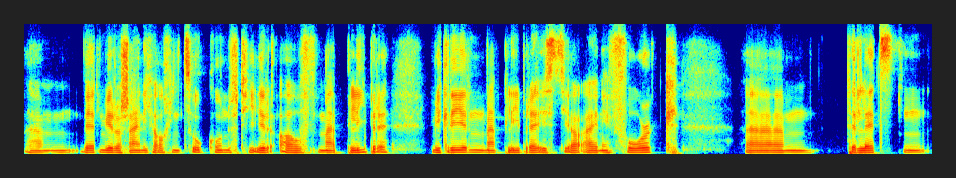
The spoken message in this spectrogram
ähm, werden wir wahrscheinlich auch in Zukunft hier auf MapLibre migrieren. MapLibre ist ja eine Fork ähm, der letzten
